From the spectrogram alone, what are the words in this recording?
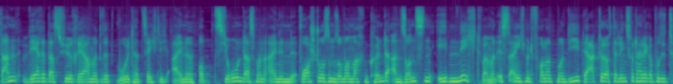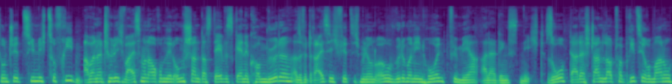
Dann wäre das für Real Madrid wohl tatsächlich eine Option, dass man einen Vorstoß im Sommer machen könnte. Ansonsten eben nicht, weil man ist eigentlich mit Volland Mondi, der aktuell auf der Linksverteidigerposition steht, ziemlich zufrieden. Aber natürlich weiß man auch um den Umstand, dass Davis gerne kommen würde. Also für 30, 40 Millionen Euro würde man ihn holen, für mehr allerdings nicht. So, da der Stand laut Fabrizio Romano,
